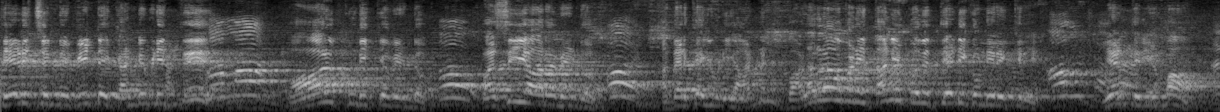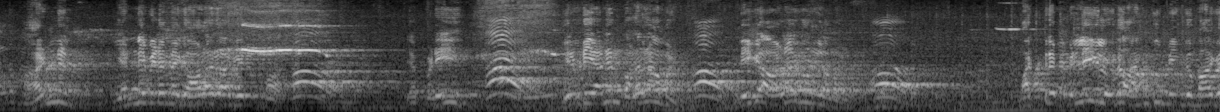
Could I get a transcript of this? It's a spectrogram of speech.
தேடி சென்று வீட்டை கண்டுபிடித்து. பால் குடிக்க வேண்டும். பசி ஆற வேண்டும். அதற்கு என்னுடைய அண்ணன் பலராமனை தான் இப்போது தேடிக் கொண்டிருக்கிறேன். ஏன் தெரியுமா? அண்ணன் என்னை விட மிக அழகாக இருப்பான். ஓ. எப்படி? என்னுடைய அண்ணன் பலராமன். மிக அழகுள்ளவன். மற்ற பிள்ளைகளோடு அங்கும் இங்குமாக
